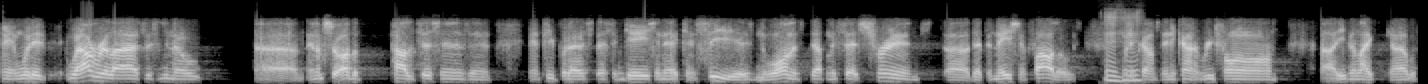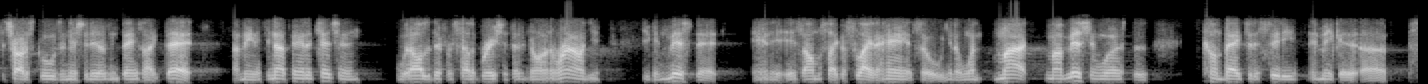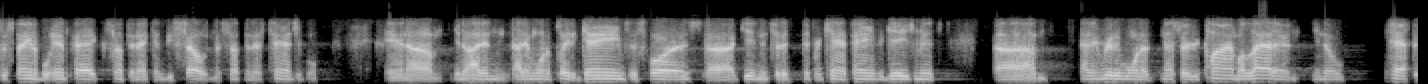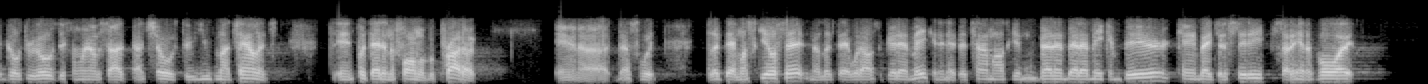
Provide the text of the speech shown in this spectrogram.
And what it what I realized is, you know, uh, and I'm sure other politicians and and people that's that's engaged in that can see is New Orleans definitely sets trends uh, that the nation follows mm-hmm. when it comes to any kind of reform, uh, even like uh, with the charter schools initiatives and things like that. I mean, if you're not paying attention with all the different celebrations that's going around you, you can miss that, and it's almost like a sleight of hand. So you know, when my my mission was to come back to the city and make a, a sustainable impact, something that can be felt and something that's tangible. And um, you know, I didn't I didn't want to play the games as far as uh, getting into the different campaigns, engagements. Um, I didn't really want to necessarily climb a ladder and you know have to go through those different rounds. So I, I chose to use my talents and put that in the form of a product. And uh, that's what I looked at my skill set and I looked at what I was good at making. And at the time, I was getting better and better at making beer. Came back to the city, started hit a void,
